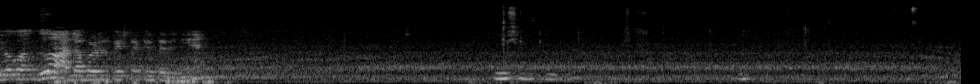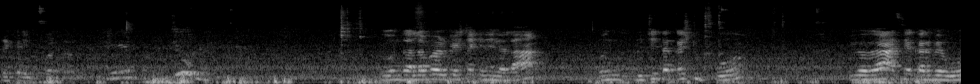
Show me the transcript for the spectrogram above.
ಇವಾಗ ಒಂದು ಅಲ್ಲ ಬೆಳ್ಳುಳ್ಳಿ ಟೇಸ್ಟ್ ಹಾಕಿರ್ತಾ ಇದ್ದೀನಿ ಕೈ ಇಟ್ಕೊಂಡು. ಒಂದು ಅಲ್ಲ ಬೆಳ್ಳುಳ್ಳಿ ಪೇಸ್ಟ್ ಹಾಕಿದ್ದೀನಲ್ಲ, ಒಂದು ರುಚಿ ತಕ್ಕಷ್ಟು ಉಪ್ಪು, ಇವಾಗ ಹಸಿ ಕರಿಬೇವು,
